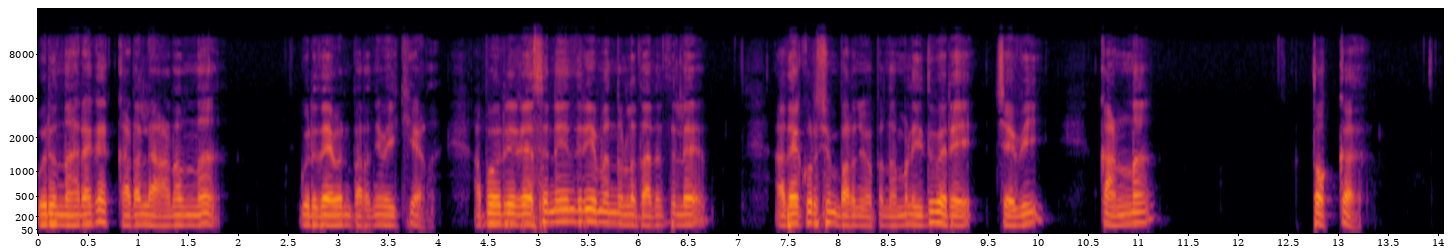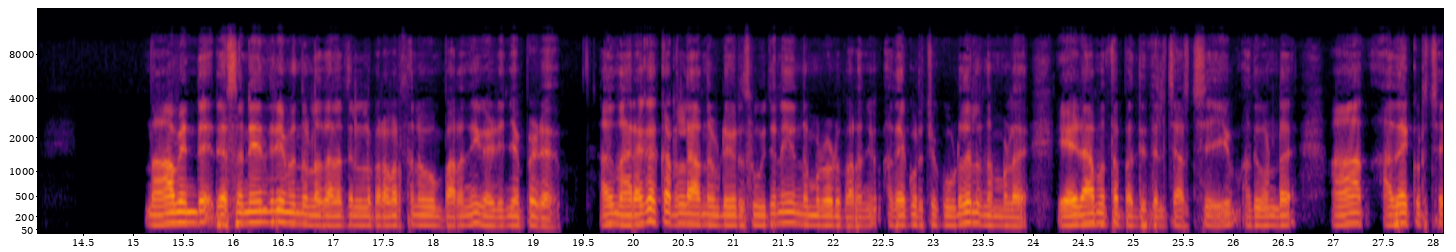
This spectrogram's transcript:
ഒരു നരകക്കടലാണെന്ന് ഗുരുദേവൻ പറഞ്ഞു വയ്ക്കുകയാണ്. അപ്പോൾ ഒരു രസനേന്ദ്രിയം എന്നുള്ള തലത്തിൽ അതേക്കുറിച്ചും പറഞ്ഞു. അപ്പം നമ്മൾ ഇതുവരെ ചെവി കണ്ണ് ത്വക്ക് നാവിന്റെ രസനേന്ദ്രിയം എന്നുള്ള തലത്തിലുള്ള പ്രവർത്തനവും പറഞ്ഞു കഴിഞ്ഞപ്പോൾ അത് നരകക്കടലാന്ന് ഇവിടെ ഒരു സൂചനയും നമ്മളോട് പറഞ്ഞു. അതേക്കുറിച്ച് കൂടുതൽ നമ്മൾ ഏഴാമത്തെ പദ്യത്തിൽ ചർച്ച ചെയ്യും. അതുകൊണ്ട് ആ അതേക്കുറിച്ച്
